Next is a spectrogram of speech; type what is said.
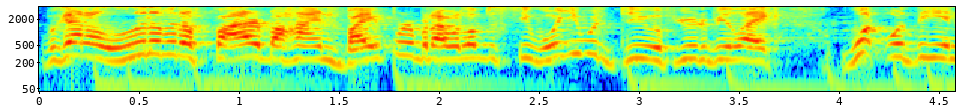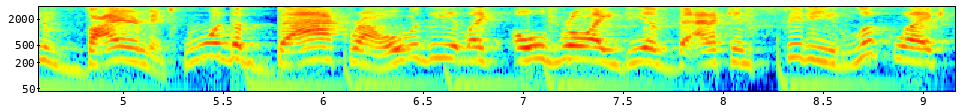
We got a little bit of fire behind Viper, but I would love to see what you would do if you were to be like, what would the environment, what would the background, what would the like overall idea of Vatican City look like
